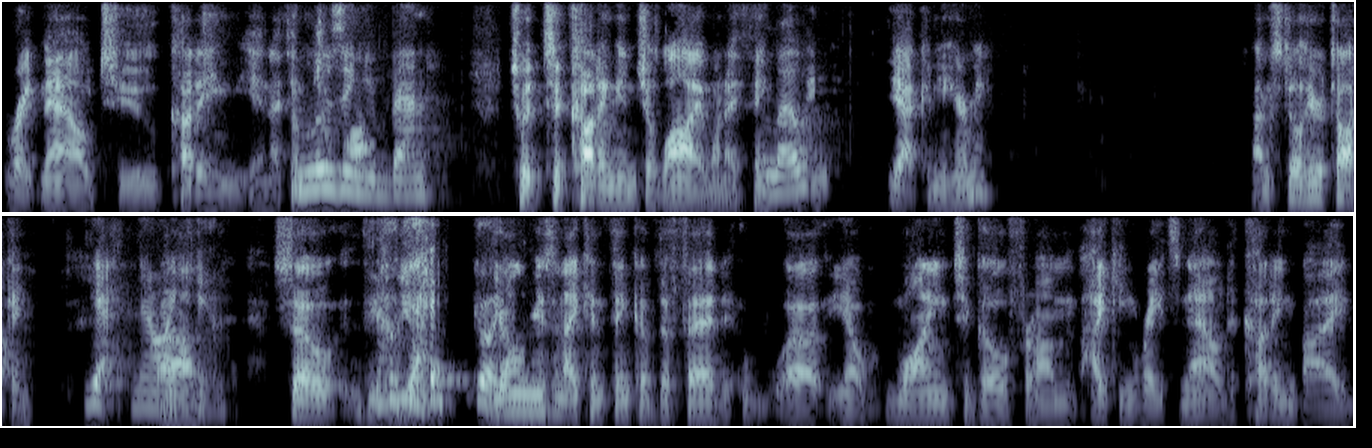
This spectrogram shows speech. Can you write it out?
right now to cutting in, I think I'm losing July, you, Ben to, to cutting in July when I think. Hello? Yeah, can you hear me? I'm still here talking. Yeah, now I um, can. So the, okay, the, only, the, only, reason I can think of the Fed, uh, you know, wanting to go from hiking rates now to cutting by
